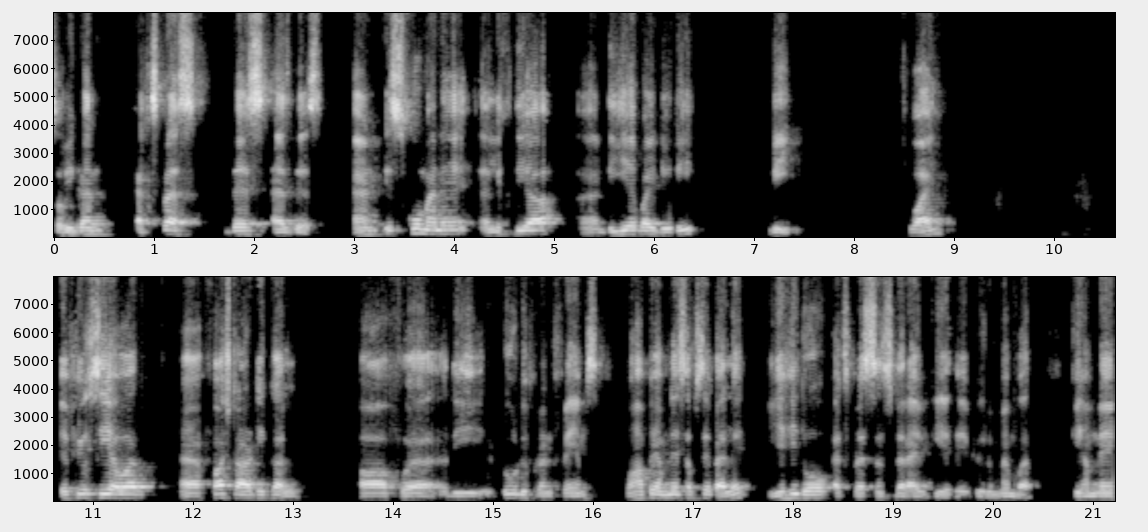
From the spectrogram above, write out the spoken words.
So we can express this as this and इसको मैंने लिख दिया d A by d t B y if you see our first article of the different frames वहाँ पे हमने सबसे पहले यही दो एक्सप्रेशंस डराइव किए थे इफ़ यू रिमेंबर कि हमने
